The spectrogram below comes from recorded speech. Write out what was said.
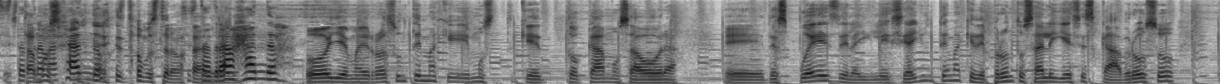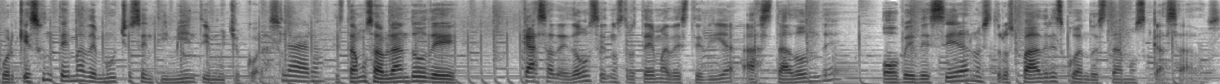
se está Estamos- trabajando. Estamos se trabajando. está trabajando. Oye, Mayros, un tema que hemos que tocamos ahora eh, después de la iglesia. Hay un tema que de pronto sale y es escabroso porque es un tema de mucho sentimiento y mucho corazón. Claro. Estamos hablando de casa de dos, es nuestro tema de este día. ¿Hasta dónde obedecer a nuestros padres cuando estamos casados?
